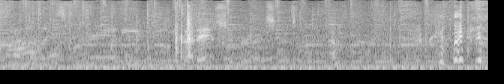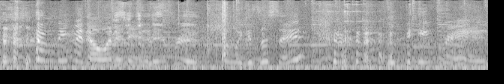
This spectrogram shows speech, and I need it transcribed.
wow, looks pretty. Is that it? Super nice. Oh. like, I don't even know what this it is. Bay Bridge. I'm like, is this it? Bay Bridge.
